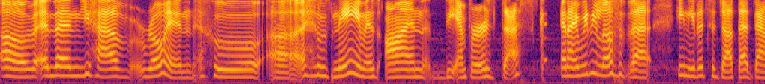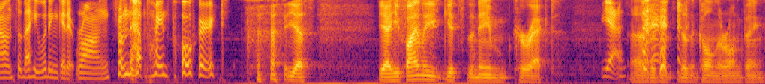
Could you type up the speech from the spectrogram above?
Um, and then you have Rowan, who uh, whose name is on the Emperor's desk, and I really love that he needed to jot that down so that he wouldn't get it wrong from that point forward. yes. Yeah, he finally gets the name correct. Yes. uh, doesn't doesn't call him the wrong thing.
